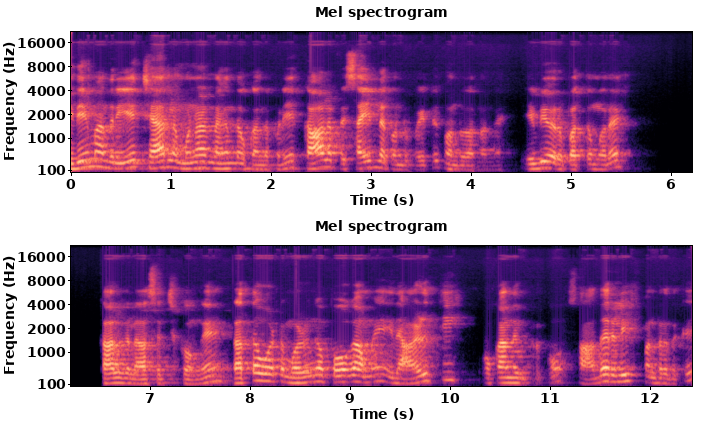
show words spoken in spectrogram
இதே மாதிரியே சேரில் முன்னாடி நகர்ந்து உட்காந்தபடியே காலை இப்படி சைடில் கொண்டு போயிட்டு கொண்டு வரணுங்க. எப்படி ஒரு பத்து முறை கால்களை அசைச்சுக்கோங்க ரத்த ஓட்டம் ஒழுங்காக போகாமல் இதை அழுத்தி உட்காந்துக்கிட்டு இருக்கோம். ஸோ அதை ரிலீஃப் பண்ணுறதுக்கு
